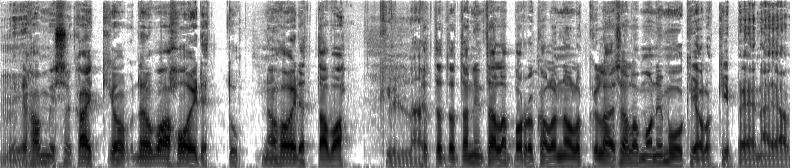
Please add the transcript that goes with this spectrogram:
mm. ihan missä kaikki on, ne on vaan hoidettu, ne on hoidettava. Kyllä. Että tota, niin tällä porukalla on ollut kyllä, ja siellä on moni muukin ollut kipeänä ja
